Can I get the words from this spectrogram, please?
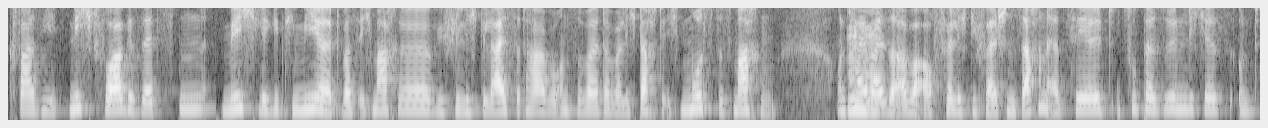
quasi nicht Vorgesetzten mich legitimiert, was ich mache, wie viel ich geleistet habe und so weiter, weil ich dachte, ich muss das machen und mhm. teilweise aber auch völlig die falschen Sachen erzählt, zu persönliches und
